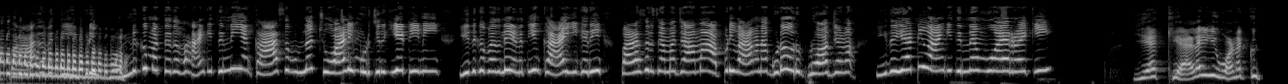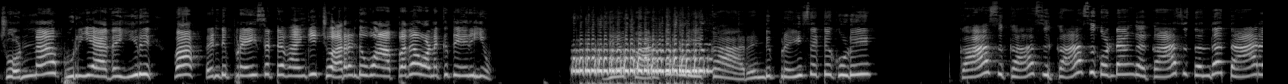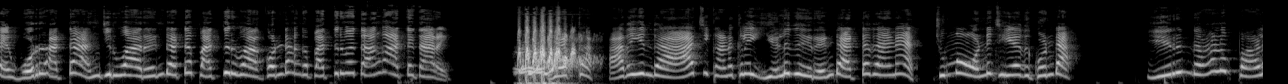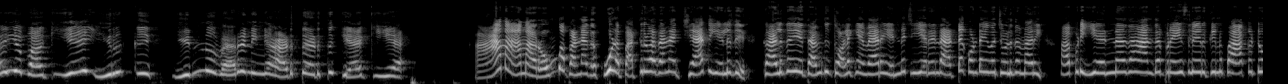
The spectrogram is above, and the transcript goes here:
ஒண்ணுக்கு மத்தத வாங்கி தின்னு என் காசு ஃபுல்லா சுவாலி முடிச்சிருக்கியே டீ நீ இதுக்கு பதிலா எனத்தையும் காய்கறி பலசர சம ஜாமான் அப்படி வாங்கினா கூட ஒரு பிரயோஜனம் இதை ஏத்தி வாங்கி தின்ன மூவாயிரம் ரூபாய்க்கு ஏ கிளவி உனக்கு சொன்னா புரியாத. இரு வா ரெண்டு பிரைசட்டை வாங்கி சொரண்டுவோம் அப்பதான் உனக்கு தெரியும். ரெண்டு பிரைசட்டை கொடு. காசு காசு காசு கொண்டாங்க. காசு தந்தா தாரேன். ஒரு அட்டை அஞ்சு ரூபா ரெண்டு அட்டை பத்து ரூபா. கொண்டாங்க பத்து ரூபா தாங்க அட்டை தாரேன். அதை அதையும் இந்த ஆச்சி கணக்குல எழுது. ரெண்டு அட்டை தானே? சும்மா ஒண்ணு செய்யாது. கொண்டா. இருந்தாலும் பழைய பாக்கியே இருக்கு. இன்னும் வேற நீங்க அடுத்தடுத்து கேக்கிய ஆமா ஆமா. ரொம்ப பண்ணாத. கூட பத்து ரூபா தானே சேர்த்து எழுது. கழுதையை தந்து தொலைக்க வேற என்ன செய்யறேன்னு அட்டை கொண்டு போய் சொல்லுத மாதிரி. அப்படி என்னதான் அந்த பிரைஸ்ல இருக்குன்னு பாக்கட்டும்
